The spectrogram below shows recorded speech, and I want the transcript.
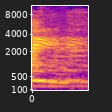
things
